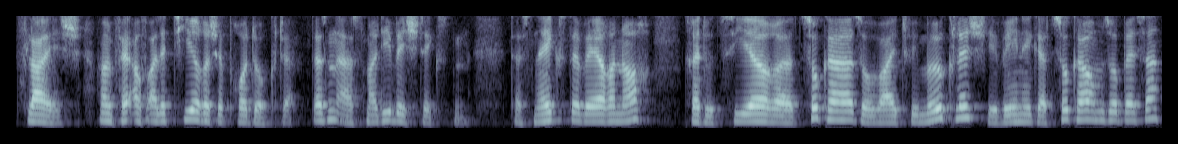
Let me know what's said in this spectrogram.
Fleisch und auf alle tierische Produkte. Das sind erstmal die wichtigsten. Das nächste wäre noch, reduziere Zucker so weit wie möglich. Je weniger Zucker, umso besser.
